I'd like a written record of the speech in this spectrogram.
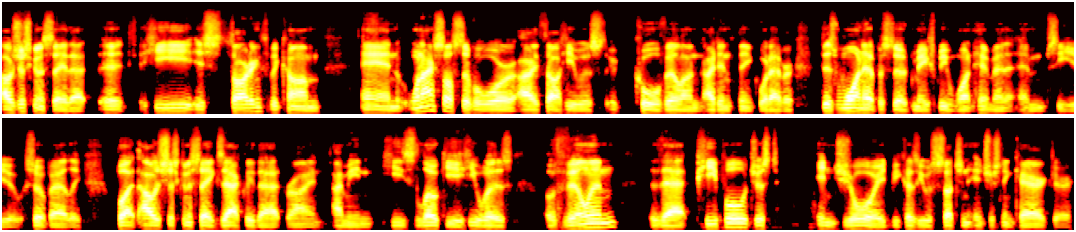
I was just going to say that it, he is starting to become. And when I saw Civil War, I thought he was a cool villain. I didn't think whatever. This one episode makes me want him in MCU so badly. But I was just going to say exactly that, ryan I mean, he's Loki. He was a villain that people just enjoyed because he was such an interesting character.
